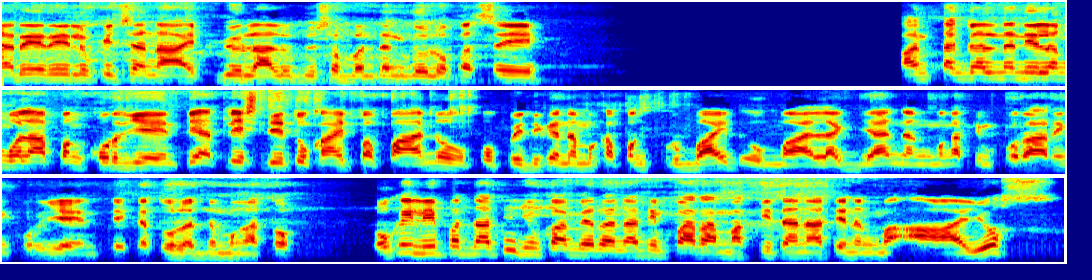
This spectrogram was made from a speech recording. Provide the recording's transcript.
nare-relocate sa Naik View, lalo doon sa bandang dulo kasi ang tagal na nilang wala pang kuryente, at least dito kahit papaano, po pwede ka na makapag-provide o malagyan ng mga temporaring kuryente katulad ng mga to. Okay, lipat natin yung camera natin para makita natin ng maayos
